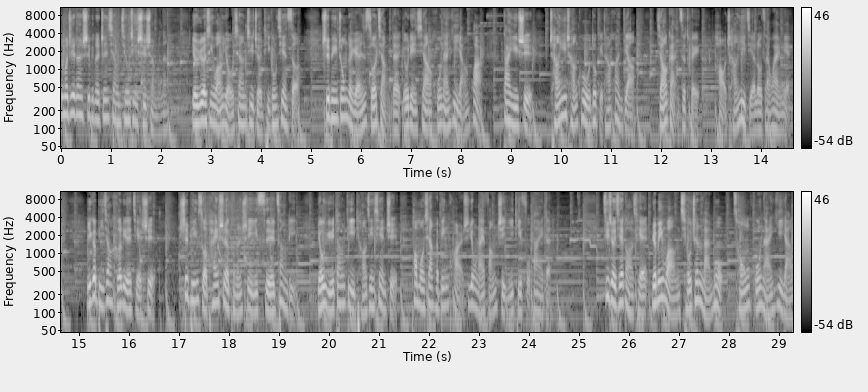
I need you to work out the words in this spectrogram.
那么这段视频的真相究竟是什么呢？有热心网友向记者提供线索，视频中的人所讲的有点像湖南益阳话。大意是长衣长裤都给他换掉，脚杆子腿好长一截露在外面。一个比较合理的解释，视频所拍摄可能是一次葬礼，由于当地条件限制，泡沫箱和冰块是用来防止遗体腐败的。记者截稿前，人民网求真栏目从湖南益阳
